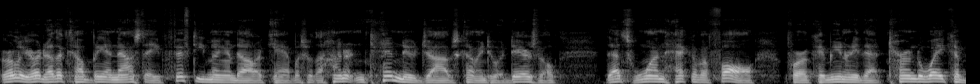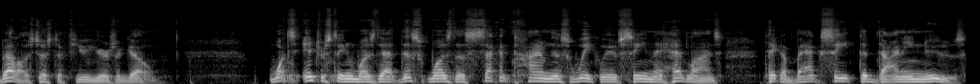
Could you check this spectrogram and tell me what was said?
Earlier, another company announced a $50 million campus with 110 new jobs coming to Adairsville. That's one heck of a fall for a community that turned away Cabela's just a few years ago. What's interesting was that this was the second time this week we have seen the headlines take a back seat to dining news.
